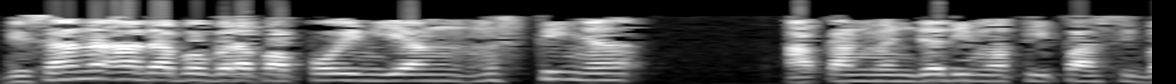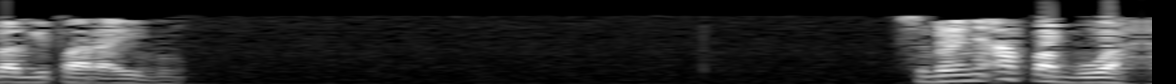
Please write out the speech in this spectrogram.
Di sana ada beberapa poin yang mestinya akan menjadi motivasi bagi para ibu. Sebenarnya apa buah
